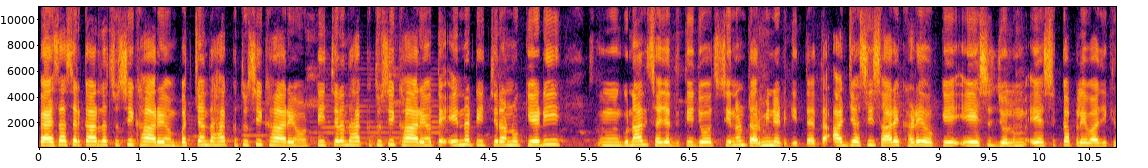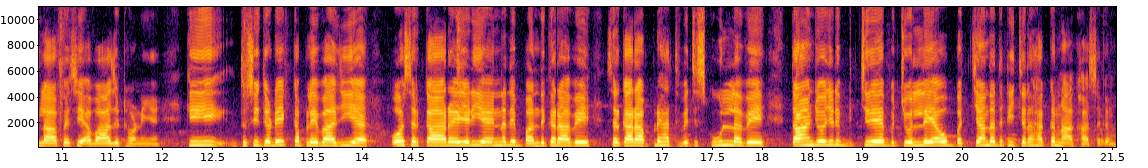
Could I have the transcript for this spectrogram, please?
ਪੈਸਾ ਸਰਕਾਰ ਦਾ ਤੁਸੀਂ ਖਾ ਰਹੇ ਹੋ, ਬੱਚਿਆਂ ਦਾ ਹੱਕ ਤੁਸੀਂ ਖਾ ਰਹੇ ਹੋ ਟੀਚਰਾਂ ਦਾ ਹੱਕ ਤੁਸੀਂ ਖਾ ਰਹੇ ਹੋ, ਤੇ ਇਹਨਾਂ ਟੀਚਰਾਂ ਨੂੰ ਕਿਹੜੀ ਗੁਨਾਹ ਦੀ ਸਜ਼ਾ ਦਿੱਤੀ, ਜੋ ਤੁਸੀਂ ਇਹਨਾਂ ਨੂੰ ਟਰਮੀਨੇਟ ਕੀਤਾ ਹੈ। ਤਾਂ ਅੱਜ ਅਸੀਂ ਸਾਰੇ ਖੜੇ ਹੋ ਕੇ ਇਸ ਜ਼ੁਲਮ, ਇਸ ਘਪਲੇਬਾਜ਼ੀ ਖਿਲਾਫ ਅਸੀਂ ਆਵਾਜ਼ ਉਠਾਉਣੀ ਹੈ ਕਿ ਤੁਸੀਂ ਜਿਹੜੇ ਘਪਲੇਬਾਜ਼ੀ ਹੈ, ਉਹ ਸਰਕਾਰ ਜਿਹੜੀ ਹੈ ਇਹਨਾਂ ਦੇ ਬੰਦ ਕਰਾਵੇ, ਸਰਕਾਰ ਆਪਣੇ ਹੱਥ ਵਿੱਚ ਸਕੂਲ ਲਵੇ, ਤਾਂ ਜੋ ਜਿਹੜੇ ਬੱਚੇ ਵਿਚੋਲੇ ਆ, ਉਹ ਬੱਚਿਆਂ ਦਾ ਤੇ ਟੀਚਰ ਦਾ ਹੱਕ ਨਾ ਖਾ ਸਕਣ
